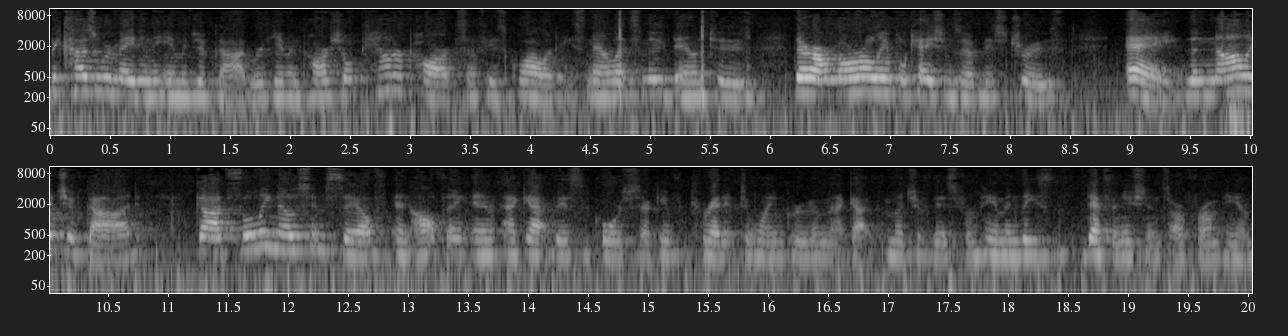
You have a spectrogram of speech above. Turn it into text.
because we're made in the image of God. We're given partial counterparts of his qualities. Now let's move down to there are moral implications of this truth. A, the knowledge of God God fully knows himself and all things, and I got this, of course, I give credit to Wayne Grudem. I got much of this from him, and these definitions are from him.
